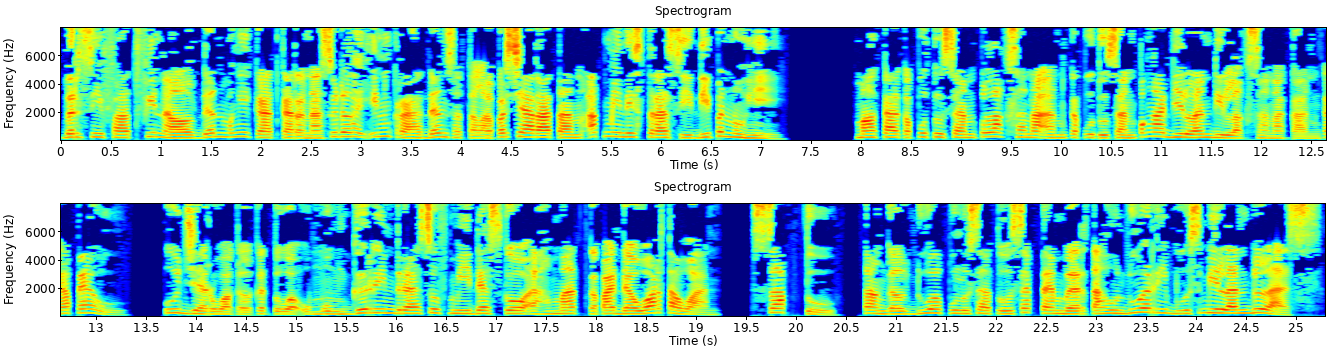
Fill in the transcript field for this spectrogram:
bersifat final dan mengikat karena sudah inkrah dan setelah persyaratan administrasi dipenuhi. Maka keputusan pelaksanaan keputusan pengadilan dilaksanakan KPU. Ujar Wakil Ketua Umum Gerindra Sufmi Dasko Ahmad kepada wartawan. Sabtu, tanggal 21 September tahun 2019.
